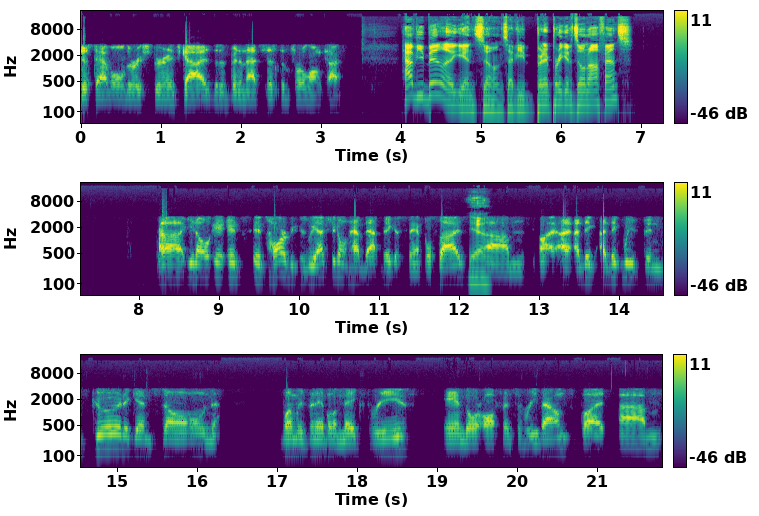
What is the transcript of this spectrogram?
just to have older, experienced guys that have been in that system for a long time. Have you been against zones? Have you been a pretty good zone offense? Uh, you know, it, it's it's hard because we actually don't have that big a sample size. Yeah. Um, I, I think I think we've been good against zone when we've been able to make threes and or offensive rebounds. But um,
